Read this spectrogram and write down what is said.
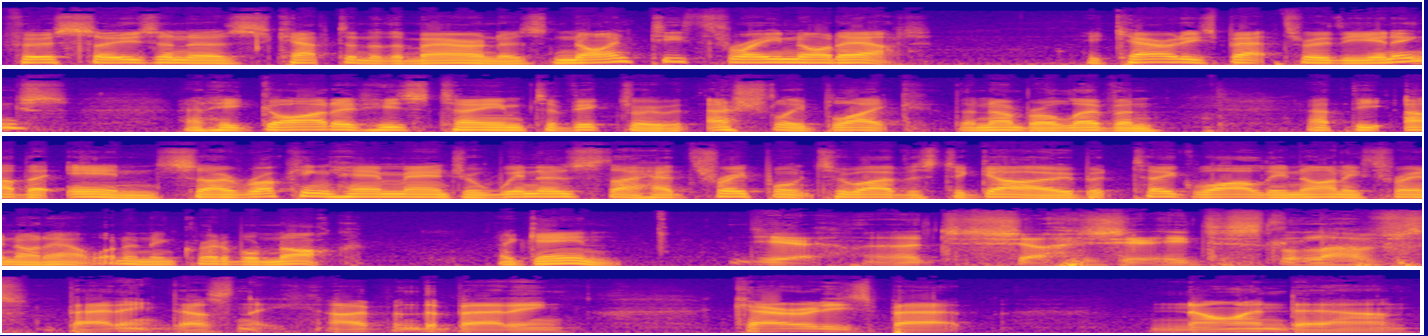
first season as captain of the Mariners, 93 not out. He carried his bat through the innings and he guided his team to victory with Ashley Blake, the number 11, at the other end. So Rockingham Mandurah winners, they had 3.2 overs to go, but Teague Wyllie 93 not out. What an incredible knock. Again. Yeah, it just shows you he just loves batting, doesn't he? Opened the batting, carried his bat, nine down,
